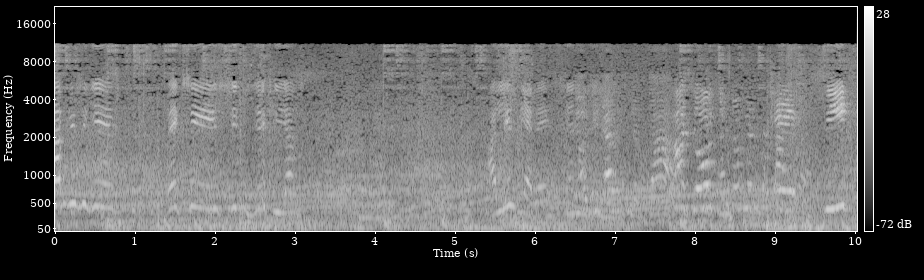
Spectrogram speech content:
Κάποιος είχε παίξει σύν 2000. Αλήθεια ρε. 2000 λεπτά. Α, όχι. 6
